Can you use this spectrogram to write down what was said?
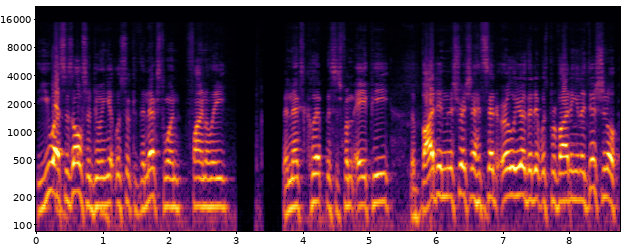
the U.S. is also doing it. Let's look at the next one. Finally, the next clip. This is from AP. The Biden administration had said earlier that it was providing an additional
